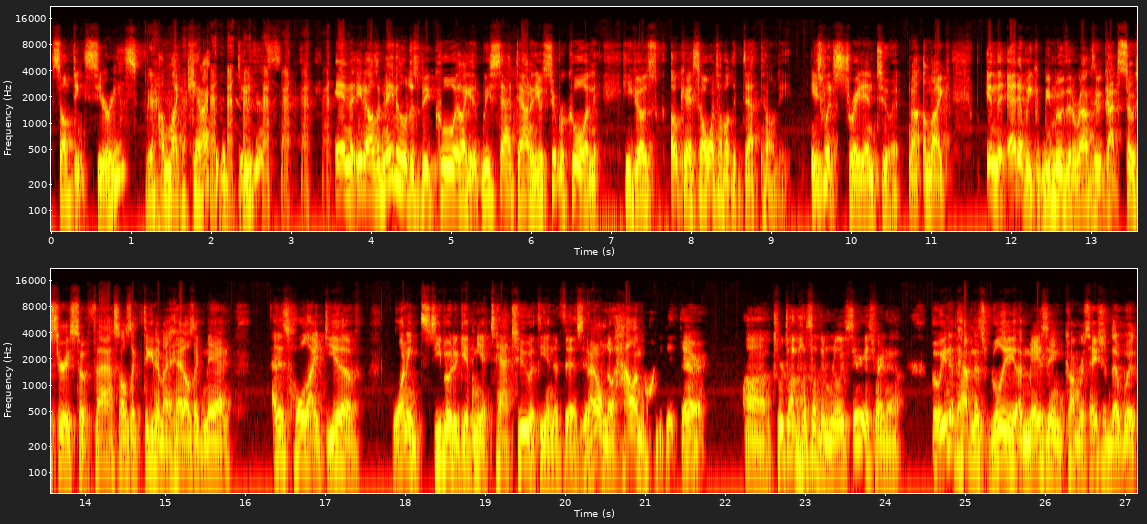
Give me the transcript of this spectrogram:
something serious. I'm like, can I do this? And you know, I was like, maybe he'll just be cool. And like, we sat down, and he was super cool, and he goes, okay, so I want to talk about the death penalty. He just went straight into it. I'm like, in the edit, we we moved it around because it got so serious so fast. I was like thinking in my head, I was like, man, and this whole idea of wanting Steve-O to give me a tattoo at the end of this, and I don't know how I'm going to get there because um, we're talking about something really serious right now. But we ended up having this really amazing conversation that went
